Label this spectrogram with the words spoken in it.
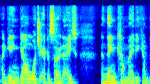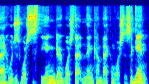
again, go and watch episode eight, and then come maybe come back, or just watch this the end, go watch that, and then come back and watch this again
